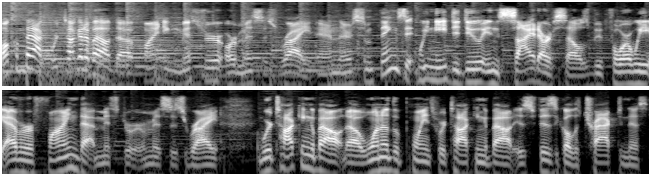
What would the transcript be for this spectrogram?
Welcome back. We're talking about uh, finding Mr. or Mrs. Right, and there's some things that we need to do inside ourselves before we ever find that Mr. or Mrs. Right. We're talking about uh, one of the points we're talking about is physical attractiveness.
